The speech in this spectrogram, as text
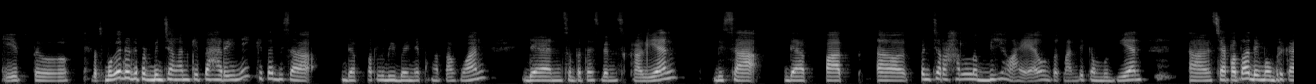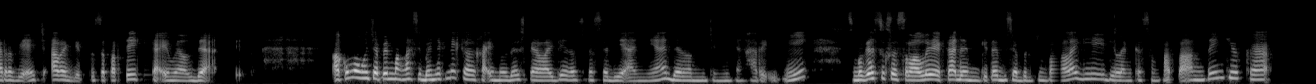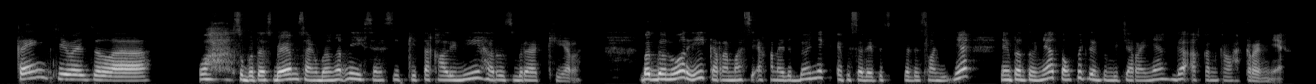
Gitu. Semoga dari perbincangan kita hari ini kita bisa dapat lebih banyak pengetahuan dan sobat SBM sekalian bisa dapat uh, pencerahan lebih lah ya untuk nanti kemudian uh, siapa tahu ada yang mau berkarir di HR gitu seperti Kak Imelda. Gitu. Aku mau ngucapin makasih banyak nih ke Kak Imelda sekali lagi atas kesediaannya dalam bincang-bincang hari ini. Semoga sukses selalu ya Kak, dan kita bisa berjumpa lagi di lain kesempatan. Thank you Kak. Thank you Angela. Wah, Sobat SBM sayang banget nih sesi kita kali ini harus berakhir. But don't worry, karena masih akan ada banyak episode-episode selanjutnya yang tentunya topik dan pembicaranya nggak akan kalah kerennya.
